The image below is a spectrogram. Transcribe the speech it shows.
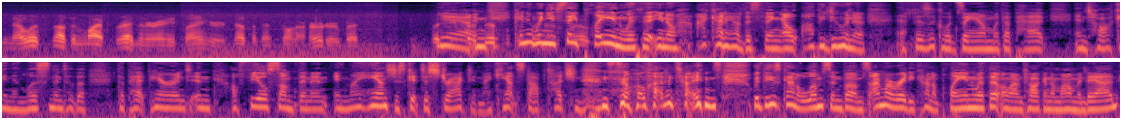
you know it's nothing life threatening or anything or nothing that's going to hurt her, but. But yeah, and can, when you say playing with it, you know, I kind of have this thing. I'll, I'll be doing a, a physical exam with a pet and talking and listening to the, the pet parent, and I'll feel something, and, and my hands just get distracted, and I can't stop touching it. And so a lot of times with these kind of lumps and bumps, I'm already kind of playing with it while I'm talking to mom and dad.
